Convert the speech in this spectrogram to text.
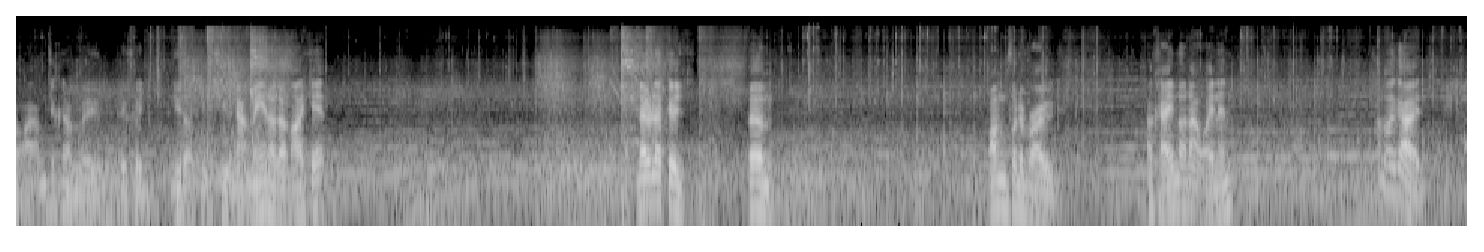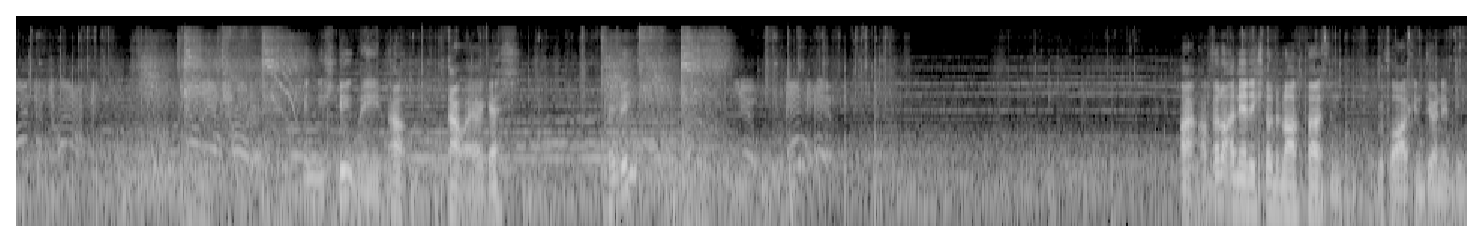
Alright, I'm just gonna move because you lot keep shooting at me and I don't like it. No lookers. Boom. One for the road. Okay, not that way then. Oh How am I going? Can you shoot me? Oh, that way I guess. Maybe? Alright, I feel like I nearly killed the last person before I can do anything.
